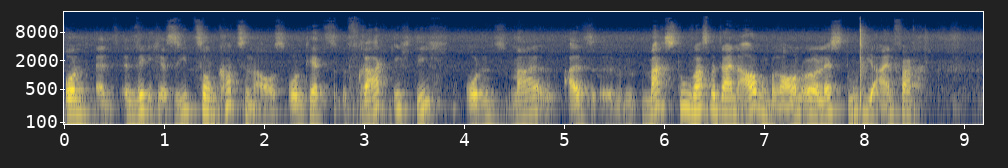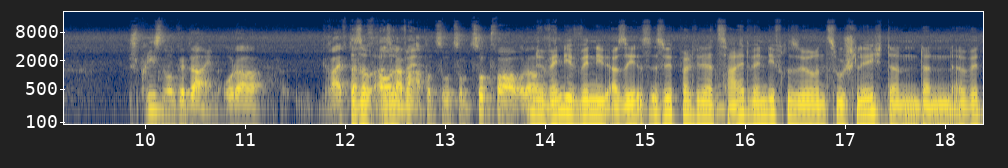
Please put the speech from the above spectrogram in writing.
Und äh, wirklich, es sieht zum Kotzen aus. Und jetzt frag ich dich und mal, als äh, machst du was mit deinen Augenbrauen oder lässt du die einfach sprießen und gedeihen? Oder greift deine Also- Frau also wenn- ab und zu zum Zupfer? Oder Nö, Wenn die, wenn die, also es, es wird bald wieder Zeit, wenn die Friseurin zuschlägt, dann, dann, äh, wird,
